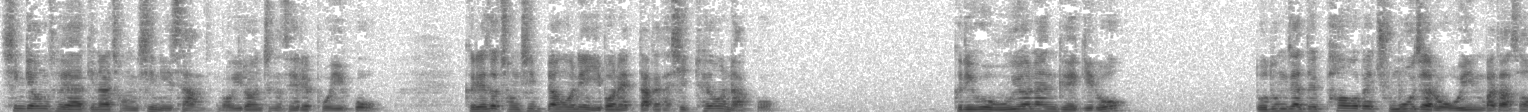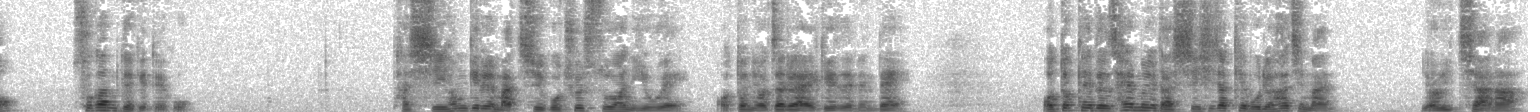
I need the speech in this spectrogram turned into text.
신경쇠약이나 정신 이상 뭐 이런 증세를 보이고 그래서 정신병원에 입원했다가 다시 퇴원하고 그리고 우연한 계기로 노동자들 파업의 주모자로 오인받아서 수감되게 되고 다시 형기를 마치고 출소한 이후에 어떤 여자를 알게 되는데 어떻게든 삶을 다시 시작해보려 하지만 여의치 않아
